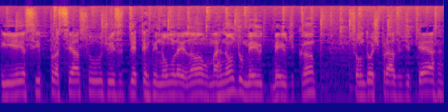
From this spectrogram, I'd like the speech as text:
e esse processo o juiz determinou um leilão, mas não do meio, meio de campo. São dois prazos de terra,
